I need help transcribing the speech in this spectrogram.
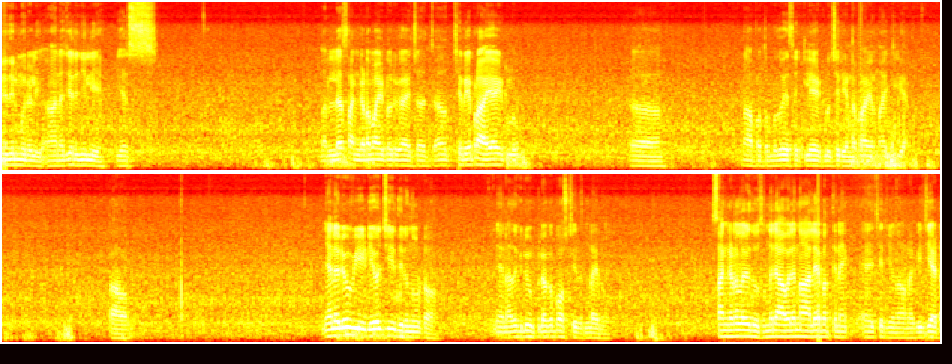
നിതിൻ മുരളി. ആന ചെരിഞ്ഞില്ലേ? യെസ് നല്ല സങ്കടമായിട്ടുള്ളൊരു കാഴ്ച. ചെറിയ പ്രായമായിട്ടുള്ളൂ. നാൽപ്പത്തൊമ്പത് വയസ്സെറ്റിലേ ആയിട്ടുള്ളൂ ചെറിയ പ്രായമൊന്നും ആയിട്ടില്ല പാവം. ഞാനൊരു വീഡിയോ ചെയ്തിരുന്നു കേട്ടോ ഞാനത് ഗ്രൂപ്പിലൊക്കെ പോസ്റ്റ് ചെയ്തിട്ടുണ്ടായിരുന്നു. സങ്കടമുള്ള ഒരു ദിവസം രാവിലെ നാല് പത്തിന് ചെരിഞ്ഞു എന്ന് പറഞ്ഞു. വിജയേട്ട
